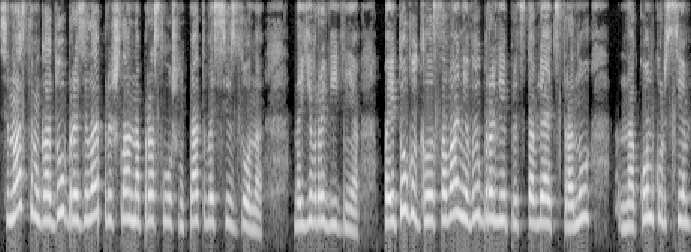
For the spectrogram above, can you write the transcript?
В 2017 году Бразилай пришла на прослушивание пятого сезона на Евровидение. По итогу голосования выбрали представлять страну на конкурсе.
